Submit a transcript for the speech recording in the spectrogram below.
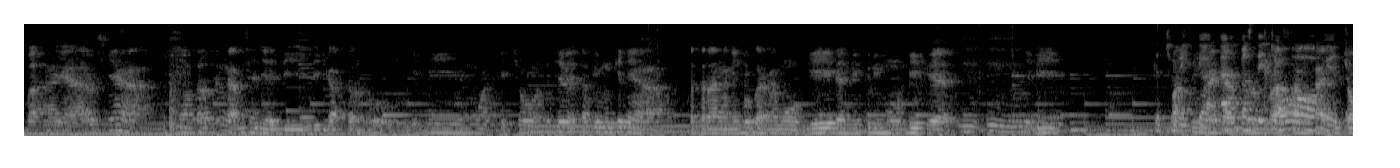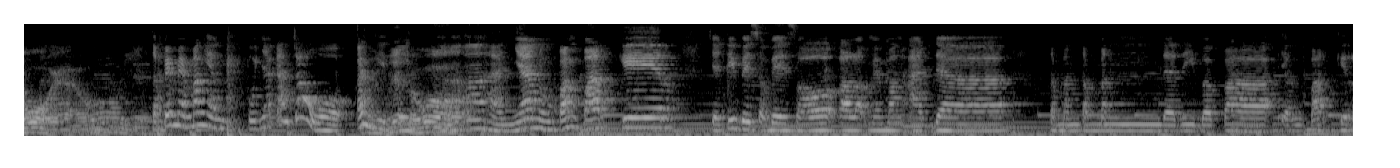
Bahaya. Harusnya motor tuh nggak bisa jadi indikator oh ini memakai cowok atau cewek tapi mungkin ya keterangan ibu karena moge dan itu dimodif ya Mm-mm. jadi kecurigaan pasti, cowok itu gitu. cowok ya oh iya tapi memang yang punya kan cowok kan Yang gitu cowok. Hanya numpang parkir jadi besok besok kalau memang ada teman-teman dari bapak yang parkir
